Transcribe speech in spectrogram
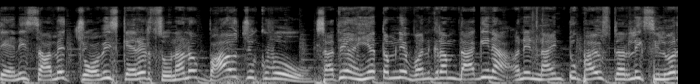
તેની સામે ચોવીસ કેરેટ સોનાનો ભાવ ચૂકવો. સાથે અહીંયા તમને વન ગ્રામ દાગીના અને nine two five sterling silver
